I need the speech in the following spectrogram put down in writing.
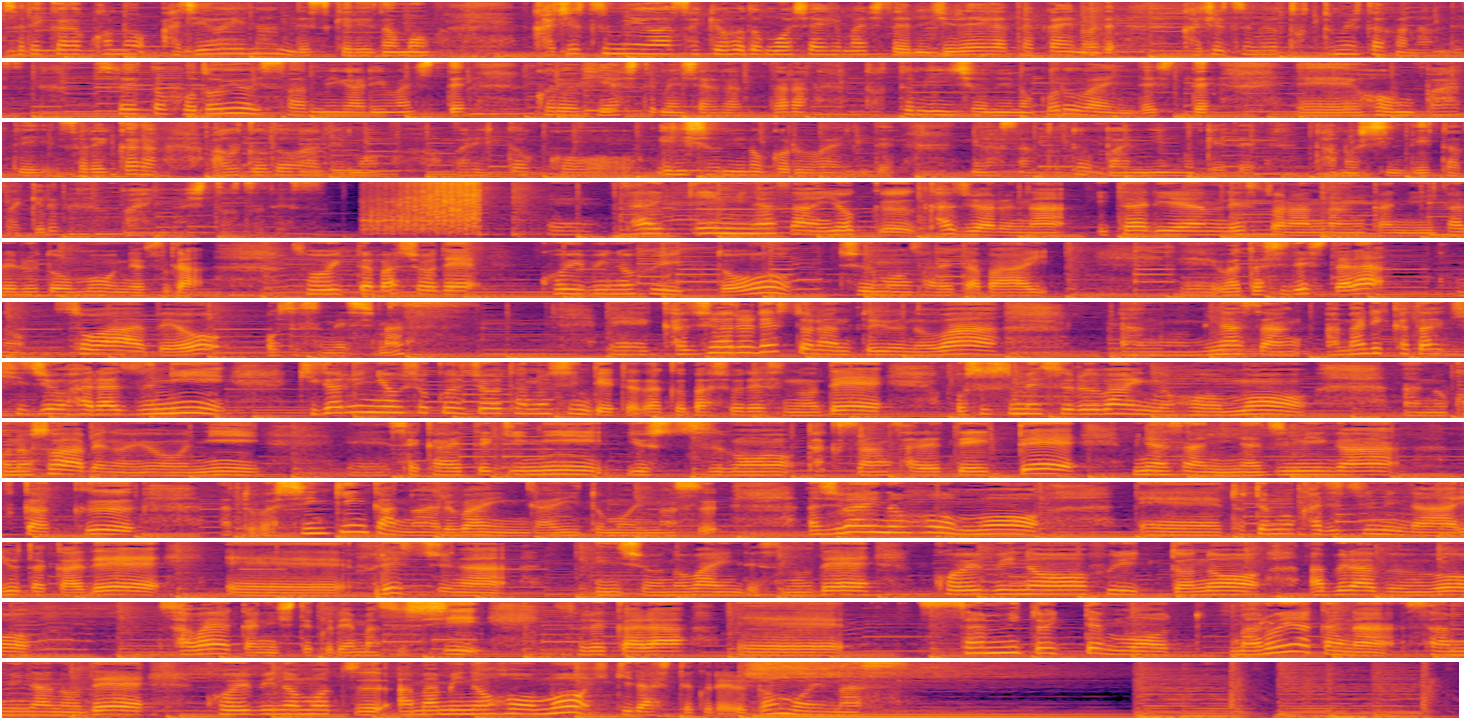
それからこの味わいなんですけれども果実味が先ほど申し上げましたように樹齢が高いので果実味はとっても豊かなんですそれと程よい酸味がありましてこれを冷やして召し上がったらとっても印象に残るワインでして、えー、ホームパーティーそれからアウトドアでも割とこう印象に残るワインで皆さんとても万人向けで楽しんでいただけるワインの一つです。最近皆さんよくカジュアルなイタリアンレストランなんかに行かれると思うんですがそういった場所で小指のフリットを注文された場合、えー、私でしたらこのソアーベをおすすめします、えー、カジュアルレストランというのはあの皆さんあまり肩肘を張らずに気軽にお食事を楽しんでいただく場所ですのでおすすめするワインの方もあのこのソアーベのようにえ、世界的に輸出もたくさんされていて皆さんに馴染みが深くあとは親近感のあるワインがいいと思います。味わいの方も、えー、とても果実味が豊かで、えー、フレッシュな印象のワインですので小指のフリットの油分を爽やかにしてくれますしそれから、えー、酸味といってもまろやかな酸味なので小指の持つ甘みの方も引き出してくれると思います。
